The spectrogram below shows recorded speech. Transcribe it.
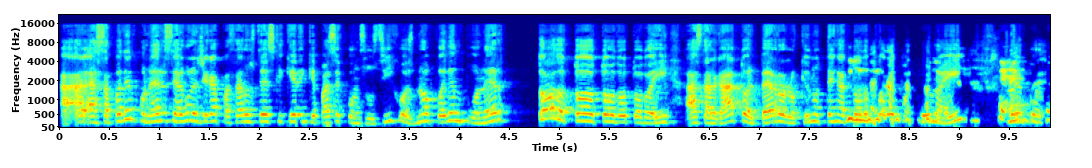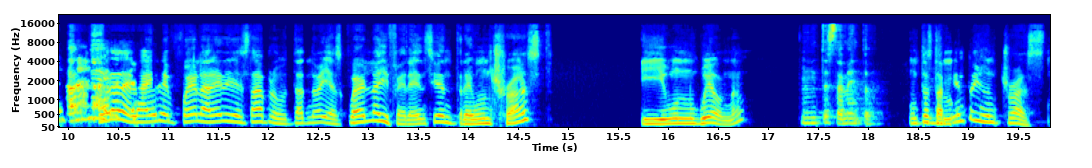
hasta pueden poner, si algo les llega a pasar, ustedes que quieren que pase con sus hijos, ¿no? Pueden poner todo, todo, todo, todo ahí, hasta el gato, el perro, lo que uno tenga, todo puede poner uno ahí. Fuera del aire, fuera del aire, yo estaba preguntando a ellas, ¿cuál es la diferencia entre un trust y un will, no? Un testamento. Un testamento y un trust.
